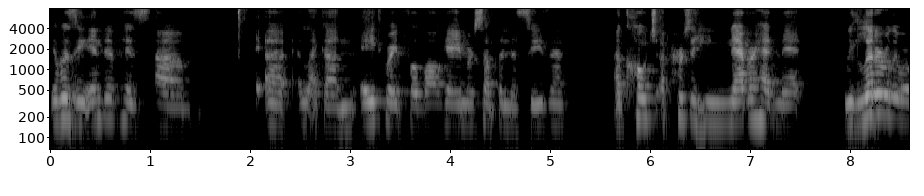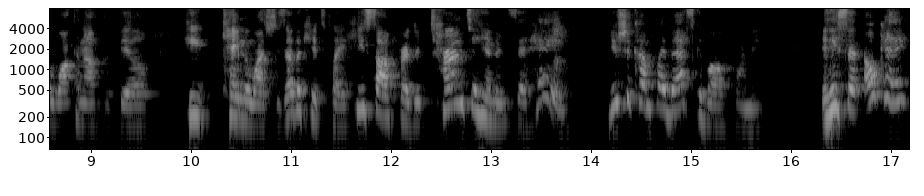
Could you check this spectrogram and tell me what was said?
It was the end of his um, uh, like an eighth grade football game or something this season. A coach, a person he never had met. We literally were walking off the field. He came and watched these other kids play. He saw Frederick turn to him and said, Hey, you should come play basketball for me. And he said, Okay.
